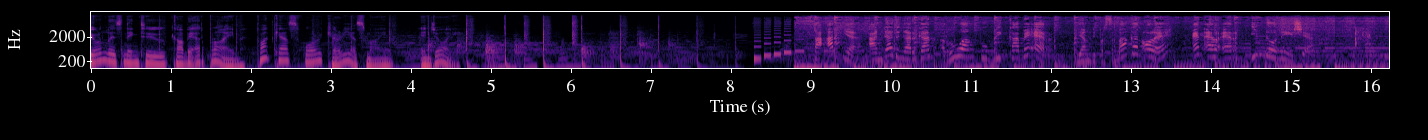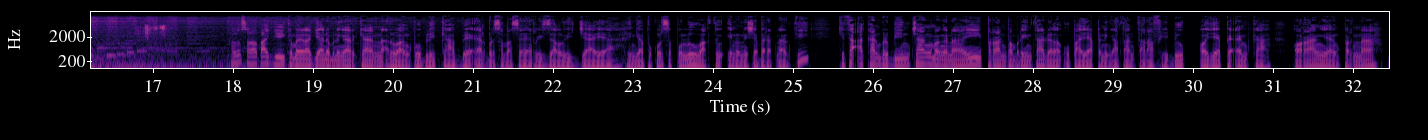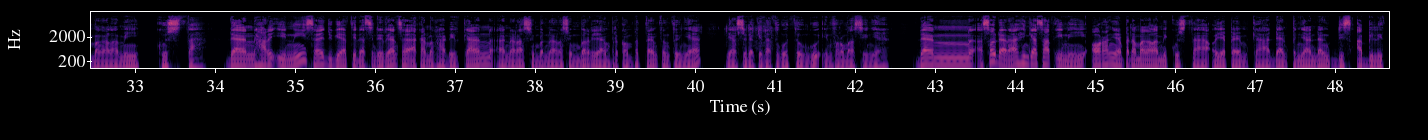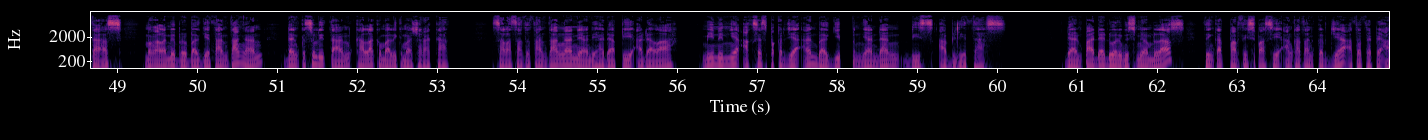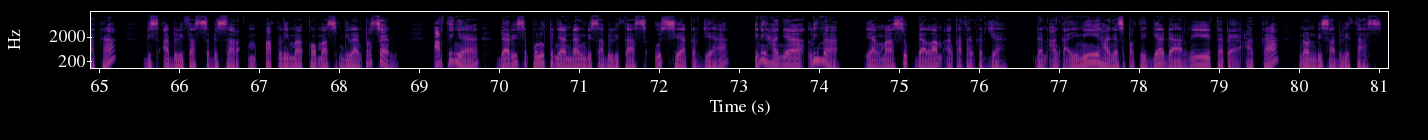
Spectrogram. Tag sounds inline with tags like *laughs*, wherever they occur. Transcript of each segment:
You're listening to KBR Prime, podcast for curious mind. Enjoy. Saatnya Anda dengarkan Ruang Publik KBR yang dipersembahkan oleh NLR Indonesia. Halo selamat pagi, kembali lagi Anda mendengarkan Ruang Publik KBR bersama saya Rizal Wijaya. Hingga pukul 10 waktu Indonesia Barat nanti, kita akan berbincang mengenai peran pemerintah dalam upaya peningkatan taraf hidup OYPMK, orang yang pernah mengalami kusta. Dan hari ini saya juga tidak sendirian, saya akan menghadirkan eh, narasumber-narasumber yang berkompeten tentunya, yang sudah kita tunggu-tunggu informasinya. Dan eh, saudara, hingga saat ini orang yang pernah mengalami kusta, OYPMK, dan penyandang disabilitas mengalami berbagai tantangan dan kesulitan kala kembali ke masyarakat. Salah satu tantangan yang dihadapi adalah minimnya akses pekerjaan bagi penyandang disabilitas. Dan pada 2019, tingkat partisipasi Angkatan Kerja atau TPAK disabilitas sebesar 45,9 persen. Artinya, dari 10 penyandang disabilitas usia kerja, ini hanya 5 yang masuk dalam Angkatan Kerja. Dan angka ini hanya sepertiga dari TPAK non-disabilitas.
